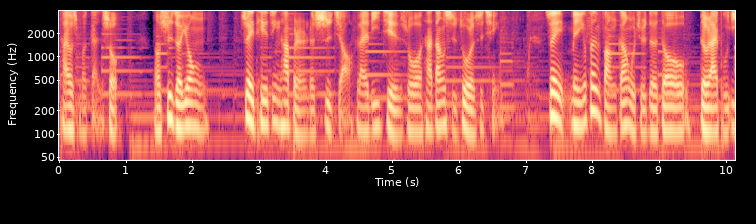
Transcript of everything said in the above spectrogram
他有什么感受？然后试着用最贴近他本人的视角来理解说他当时做的事情。所以每一份访纲，我觉得都得来不易。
